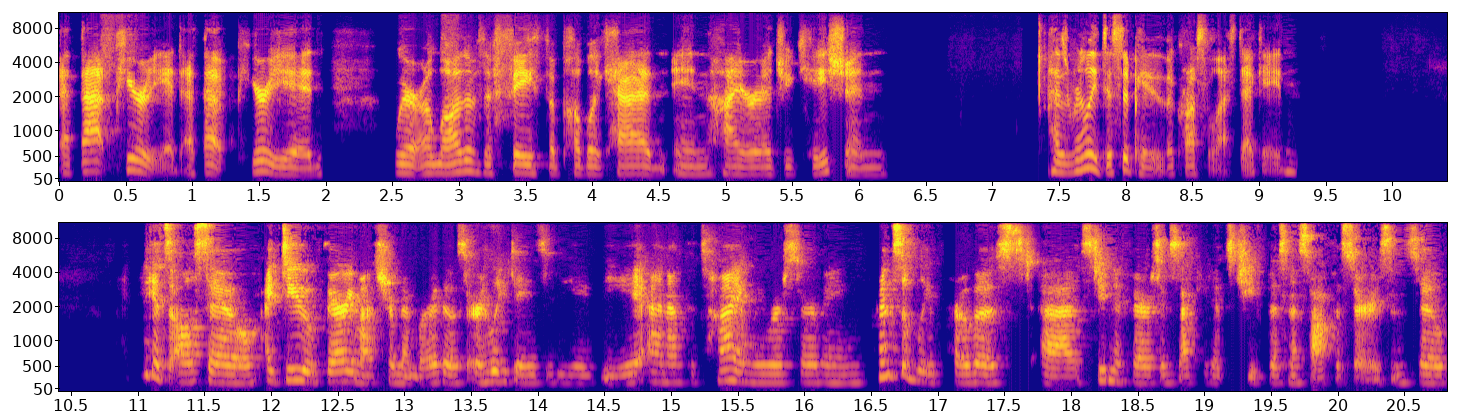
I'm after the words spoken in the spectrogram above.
at that period, at that period where a lot of the faith the public had in higher education has really dissipated across the last decade. I think it's also, I do very much remember those early days of EAB. And at the time, we were serving principally provost, uh, student affairs executives, chief business officers. And so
